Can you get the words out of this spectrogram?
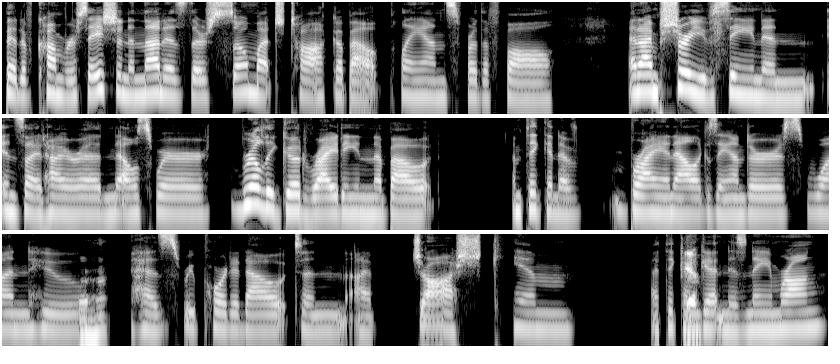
bit of conversation, and that is there's so much talk about plans for the fall. And I'm sure you've seen in Inside Higher Ed and elsewhere really good writing about I'm thinking of Bryan Alexander is one who mm-hmm. has reported out, and uh, Josh Kim. I think I'm getting his name wrong.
